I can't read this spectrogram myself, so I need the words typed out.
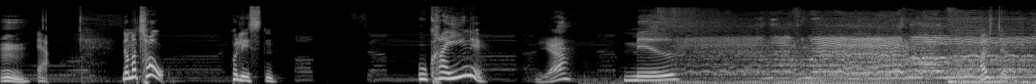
Mm. Ja. Nummer to på listen. Ukraine Ja. med... Hold da op.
